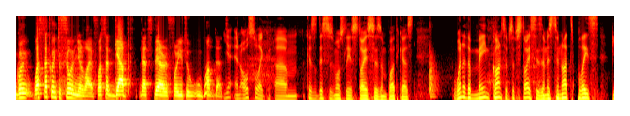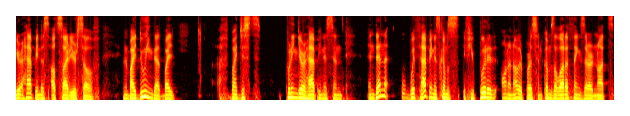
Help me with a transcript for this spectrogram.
going what's that going to fill in your life what's that gap that's there for you to want that Yeah, and also like um because this is mostly a stoicism podcast. One of the main concepts of stoicism is to not place your happiness outside yourself. And by doing that, by by just putting your happiness and and then with happiness comes if you put it on another person comes a lot of things that are not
